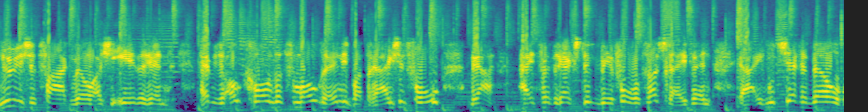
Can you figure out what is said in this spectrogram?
Nu is het vaak wel, als je eerder rent, hebben ze ook gewoon dat vermogen. Hè? Die batterij zit vol. Maar ja, eind van het rechtstuk weer vol het gas geven. En ja, ik moet zeggen wel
